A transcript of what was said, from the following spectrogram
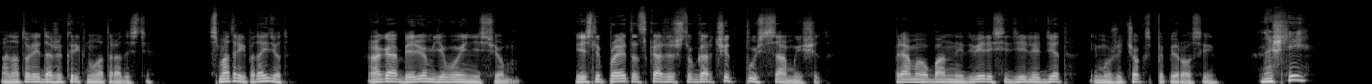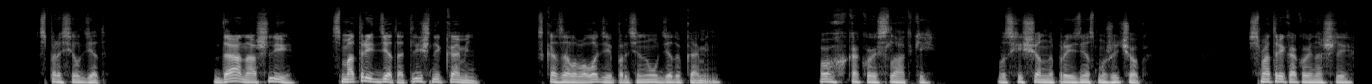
Анатолий даже крикнул от радости. «Смотри, подойдет!» «Ага, берем его и несем. Если про этот скажет, что горчит, пусть сам ищет». Прямо у банной двери сидели дед и мужичок с папиросой. «Нашли?» — спросил дед. «Да, нашли. Смотри, дед, отличный камень», — сказал Володя и протянул деду камень. «Ох, какой сладкий!» — восхищенно произнес мужичок. «Смотри, какой нашли.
